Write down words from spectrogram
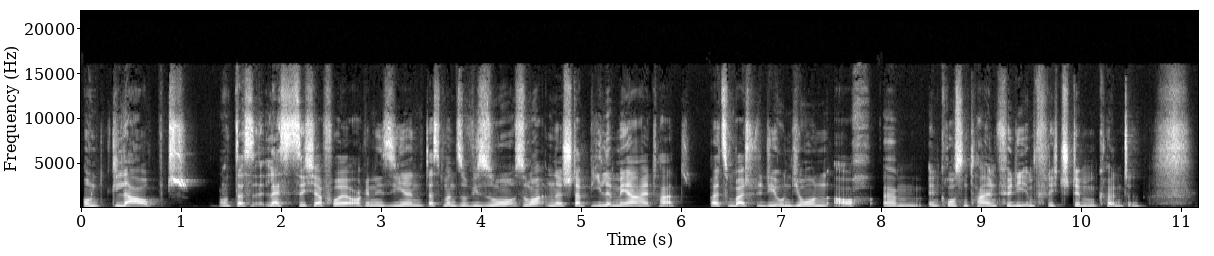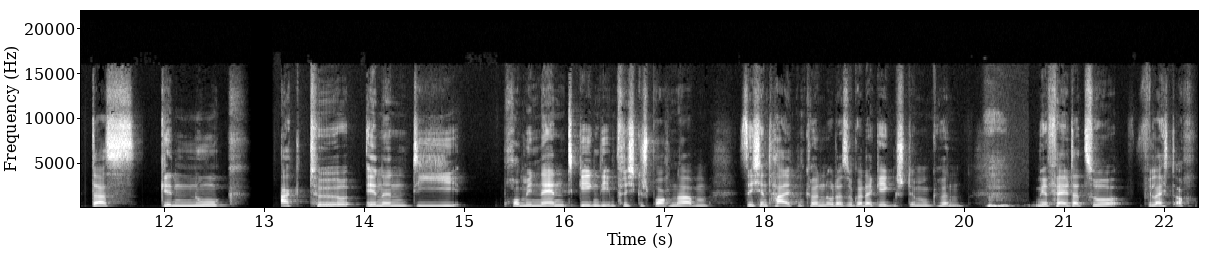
und glaubt, und das lässt sich ja vorher organisieren, dass man sowieso so eine stabile Mehrheit hat, weil zum Beispiel die Union auch ähm, in großen Teilen für die Impfpflicht stimmen könnte, dass genug AkteurInnen, die prominent gegen die Impfpflicht gesprochen haben, sich enthalten können oder sogar dagegen stimmen können. Mhm. Mir fällt dazu vielleicht auch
